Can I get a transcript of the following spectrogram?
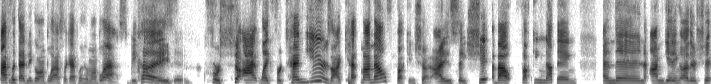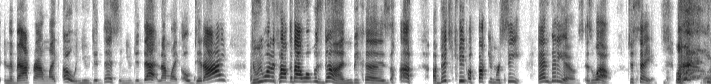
I put that nigga on blast like I put him on blast because Yeah, for so I like for 10 years I kept my mouth fucking shut. I didn't say shit about fucking nothing. And then I'm getting other shit in the background like, oh, and you did this and you did that. And I'm like, oh, did I? Do we want to talk about what was done? Because a bitch keep a fucking receipt and videos as well. Just saying. we,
